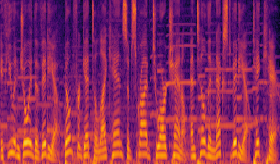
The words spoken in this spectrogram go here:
If you enjoyed the video, don't forget to like and subscribe to our channel. Until the next video, take care.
